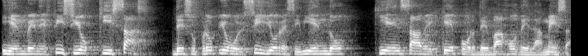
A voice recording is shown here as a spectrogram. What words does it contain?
y en beneficio quizás de su propio bolsillo recibiendo quién sabe qué por debajo de la mesa.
